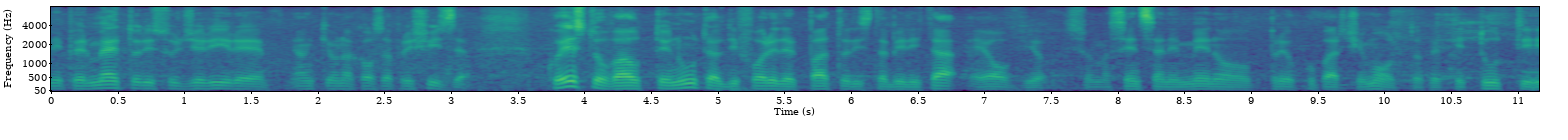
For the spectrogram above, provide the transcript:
mi permetto di suggerire anche una cosa precisa. Questo va ottenuto al di fuori del patto di stabilità, è ovvio, insomma, senza nemmeno preoccuparci molto, perché tutti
